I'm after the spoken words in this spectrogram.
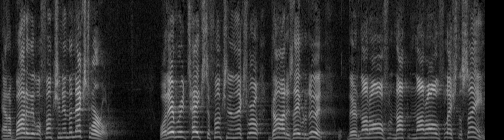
and a body that will function in the next world. Whatever it takes to function in the next world, God is able to do it. There's not all, not, not all flesh the same.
